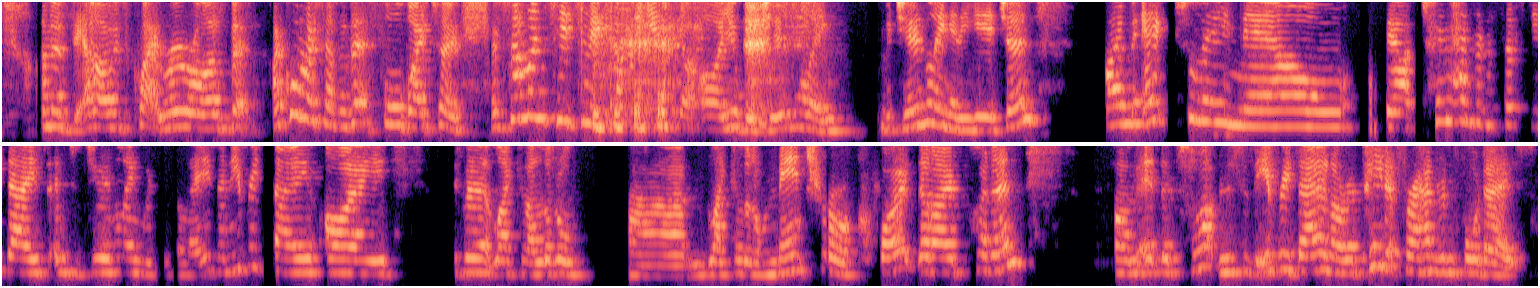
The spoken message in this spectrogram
I'm a I was quite rural. I was but I call myself a bit four by two. If someone said to me a couple of years ago, "Oh, you'll be journaling, you'll be journaling in a year, Jen," I'm actually now about 250 days into journaling, would you believe? And every day I is a, like a little um, like a little mantra or quote that I put in um, at the top, and this is every day, and I repeat it for 104 days.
